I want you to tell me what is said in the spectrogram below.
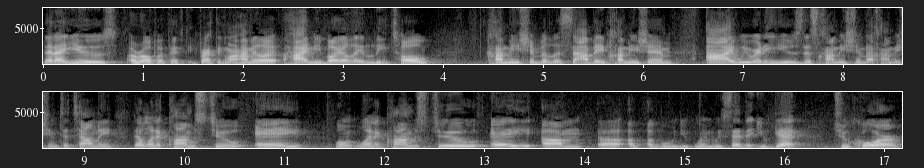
that I use a rope of 50. Fact, the Haimi chamishim v'lesavev chamishim. I, we already use this chamishim b'chamishim to tell me that when it comes to a, when, when it comes to a, um, uh, uh, uh, when, you, when we said that you get two core,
